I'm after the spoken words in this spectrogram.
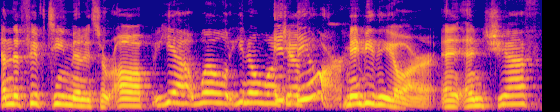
And the 15 minutes are up. Yeah, well, you know what, It- Jeff? they are. Maybe they are. And, and Jeff,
